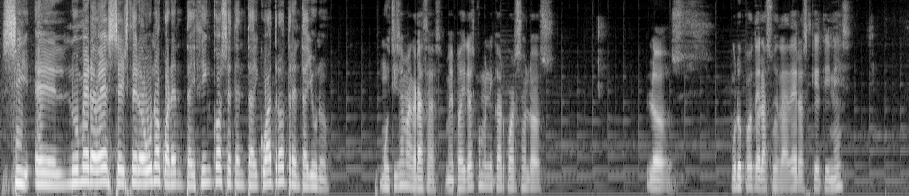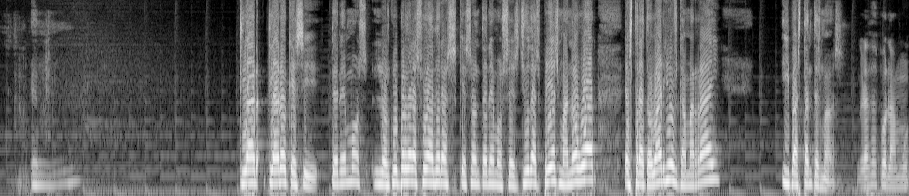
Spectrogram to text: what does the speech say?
Sí, el número es 601 45 74 31. Muchísimas gracias. ¿Me podrías comunicar cuáles son los los grupos de las sudaderas que tienes? Em, Claro, claro que sí. Tenemos los grupos de las sudaderas que son tenemos es Judas Priest, Manowar, Stratovarius, Gamma Ray y bastantes más. Gracias por la mu-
